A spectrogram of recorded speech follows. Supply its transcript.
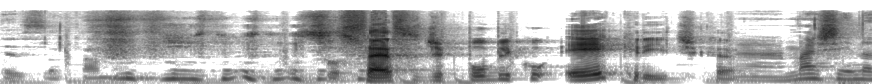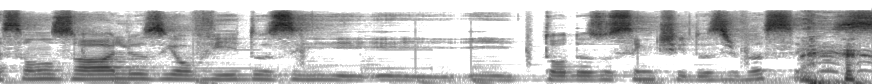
Exatamente. Sucesso de público e crítica. Ah, imagina, são os olhos e ouvidos e, e, e todos os sentidos de vocês.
